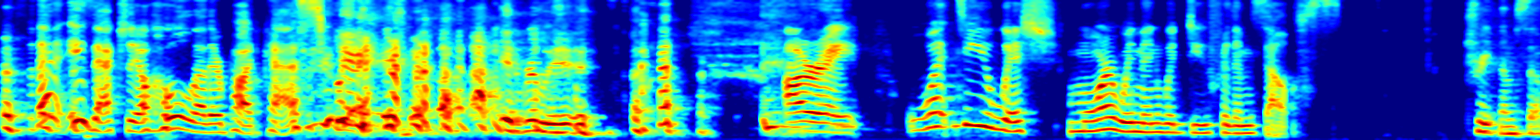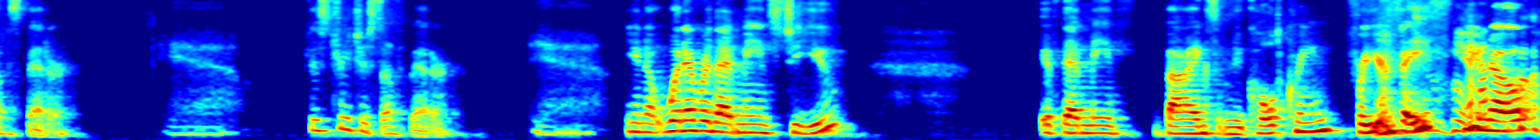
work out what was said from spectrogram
So that is actually a whole other podcast. it really is. All right. What do you wish more women would do for themselves? Treat themselves better. yeah. Just treat yourself better. Yeah. You know, whatever that means to you. If that means buying some new cold cream for your face, Yeah. you know,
